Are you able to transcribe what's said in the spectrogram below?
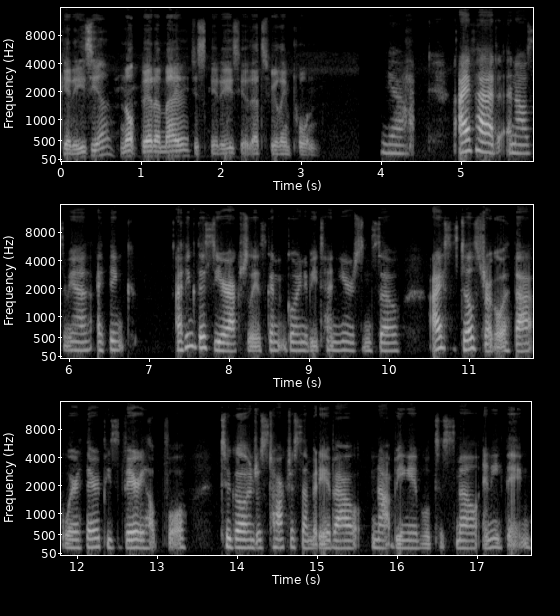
get easier, not better, maybe, just get easier. That's really important. Yeah, I've had anosmia. I think, I think this year actually is going to be 10 years, and so I still struggle with that. Where therapy is very helpful to go and just talk to somebody about not being able to smell anything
